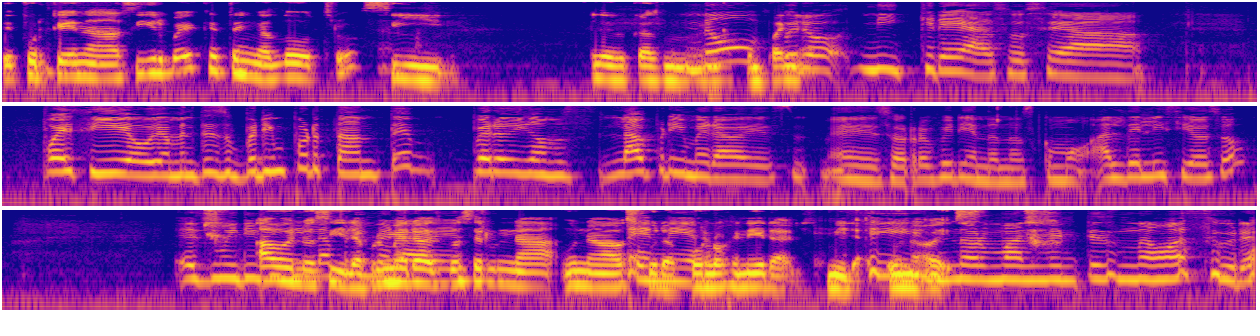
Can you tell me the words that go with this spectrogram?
de por qué nada sirve que tengas lo otro si el orgasmo no No, pero ni creas, o sea, pues sí, obviamente es súper importante, pero digamos, la primera vez, eso refiriéndonos como al delicioso, es muy difícil. Ah, bueno, sí, la primera vez va a ser una, una basura por lo general. Mira, sí, una vez. Normalmente es una basura,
